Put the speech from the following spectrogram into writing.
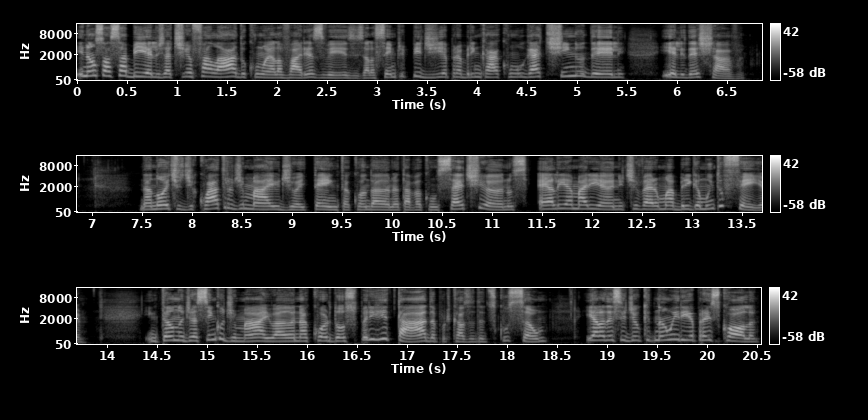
E não só sabia, ele já tinha falado com ela várias vezes. Ela sempre pedia para brincar com o gatinho dele e ele deixava. Na noite de 4 de maio de 80, quando a Ana estava com 7 anos, ela e a Mariane tiveram uma briga muito feia. Então, no dia 5 de maio, a Ana acordou super irritada por causa da discussão e ela decidiu que não iria para a escola.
